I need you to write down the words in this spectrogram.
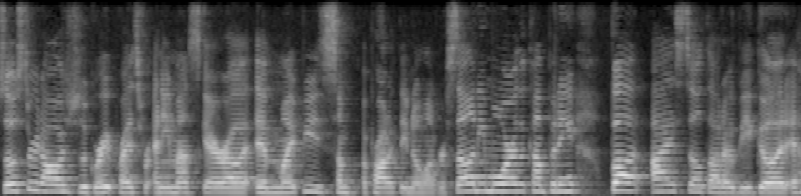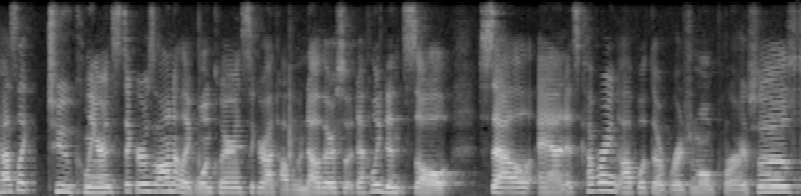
So those $3 is a great price for any mascara. It might be some a product they no longer sell anymore, the company, but I still thought it would be good. It has like two clearance stickers on it, like one clearance sticker on top of another, so it definitely didn't sell, sell and it's covering up with the original prices,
